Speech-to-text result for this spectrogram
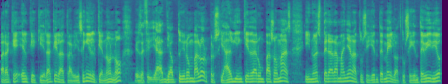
para que el que quiera que la atraviesen y el que no, no. Es decir, ya, ya obtuvieron valor, pero si alguien quiere dar un paso más y no esperar a mañana a tu siguiente mail o a tu siguiente vídeo,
